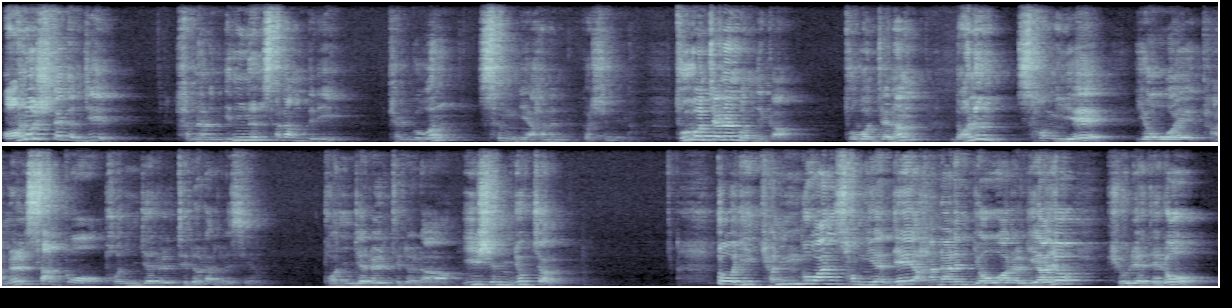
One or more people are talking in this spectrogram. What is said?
어느 시대든지 하나님 믿는 사람들이 결국은 승리하는 것입니다. 두 번째는 뭡니까? 두 번째는 너는 성의에 여호와의 단을 쌓고 번제를 드려라 그랬어요. 번제를 드려라. 26절 또 이 견고한 성의에 내 하나님 여호와를 위하여 규례대로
